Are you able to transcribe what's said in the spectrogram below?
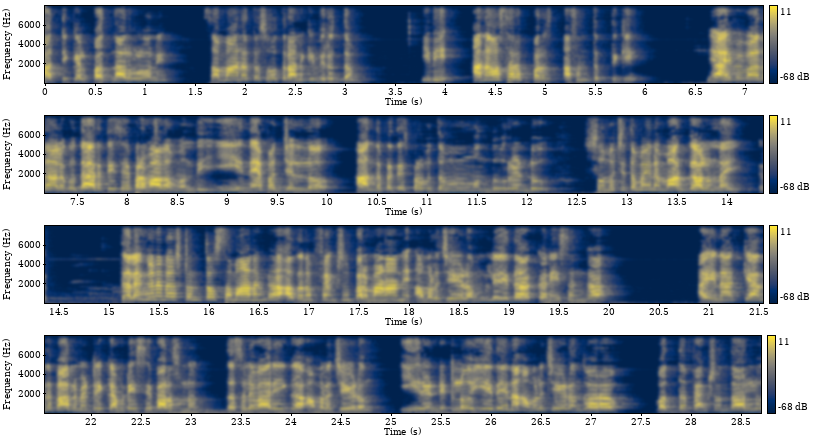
ఆర్టికల్ పద్నాలుగులోని సమానత సూత్రానికి విరుద్ధం. ఇది అనవసర పర అసంతృప్తికి న్యాయ వివాదాలకు దారితీసే ప్రమాదం ఉంది. ఈ నేపథ్యంలో ఆంధ్రప్రదేశ్ ప్రభుత్వం ముందు రెండు సముచితమైన మార్గాలున్నాయి. తెలంగాణ రాష్ట్రంతో సమానంగా అదనపు పెన్షన్ పరిమాణాన్ని అమలు చేయడం లేదా కనీసంగా అయినా కేంద్ర పార్లమెంటరీ కమిటీ సిఫారసులను దశలవారీగా అమలు చేయడం ఈ రెండిటిలో ఏదైనా అమలు చేయడం ద్వారా వద్ద పెన్షన్దారులు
